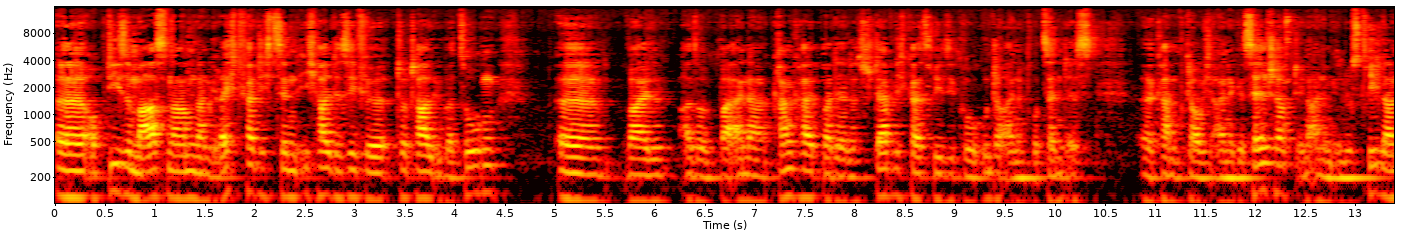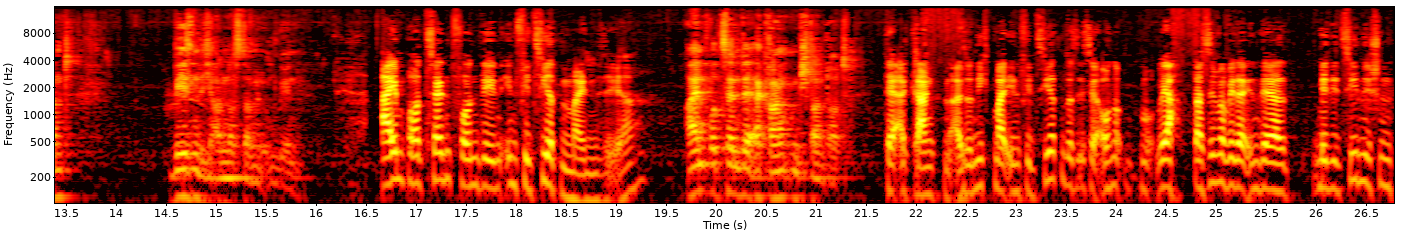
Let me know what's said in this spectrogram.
äh, ob diese Maßnahmen dann gerechtfertigt sind. Ich halte sie für total überzogen. Äh, weil also bei einer Krankheit, bei der das Sterblichkeitsrisiko unter einem Prozent ist, äh, kann, glaube ich, eine Gesellschaft in einem Industrieland wesentlich anders damit umgehen. Ein Prozent von den Infizierten meinen Sie, ja? Ein Prozent der erkrankten Standort der Erkrankten, also nicht mal Infizierten. Das ist ja auch noch, ja, da sind wir wieder in der medizinischen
